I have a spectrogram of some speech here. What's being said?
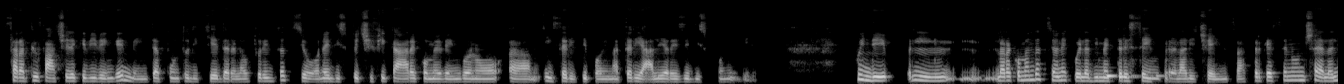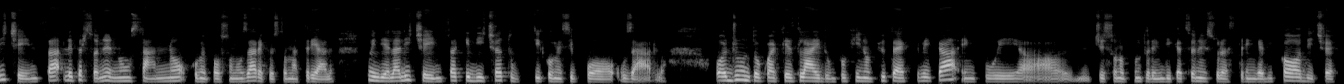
sarà più facile che vi venga in mente appunto di chiedere l'autorizzazione, di specificare come vengono eh, inseriti poi i materiali resi disponibili. Quindi la raccomandazione è quella di mettere sempre la licenza, perché se non c'è la licenza le persone non sanno come possono usare questo materiale, quindi è la licenza che dice a tutti come si può usarlo. Ho aggiunto qualche slide un pochino più tecnica in cui uh, ci sono appunto le indicazioni sulla stringa di codice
